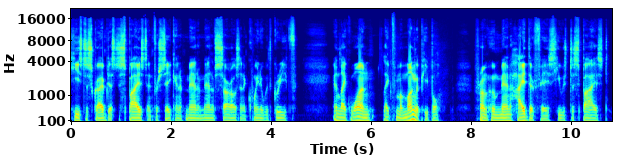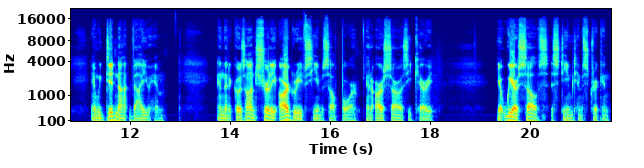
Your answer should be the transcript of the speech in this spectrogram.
he's described as despised and forsaken of men, a man of sorrows and acquainted with grief. And like one, like from among the people, from whom men hide their face, he was despised, and we did not value him. And then it goes on, surely our griefs he himself bore, and our sorrows he carried. Yet we ourselves esteemed him stricken,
